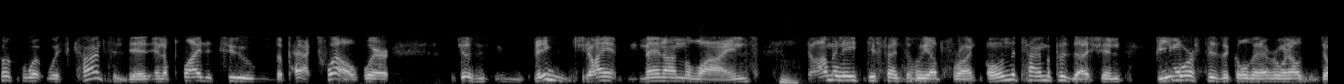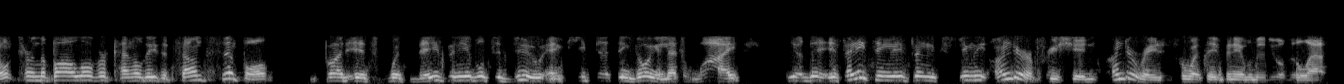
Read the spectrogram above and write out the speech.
took what Wisconsin did and applied it to the Pac-12, where just big giant men on the lines hmm. dominate defensively up front, own the time of possession, be more physical than everyone else, don't turn the ball over, penalties. It sounds simple but it's what they've been able to do and keep that thing going, and that's why. You know, they, if anything, they've been extremely underappreciated, underrated for what they've been able to do over the last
